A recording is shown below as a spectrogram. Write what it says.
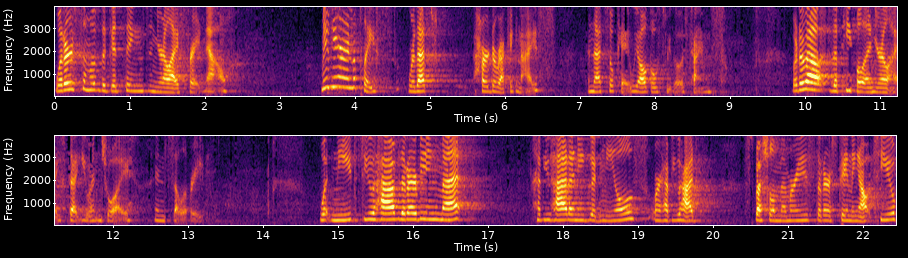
What are some of the good things in your life right now? Maybe you're in a place where that's hard to recognize, and that's okay. We all go through those times. What about the people in your life that you enjoy and celebrate? What needs do you have that are being met have you had any good meals or have you had special memories that are standing out to you?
